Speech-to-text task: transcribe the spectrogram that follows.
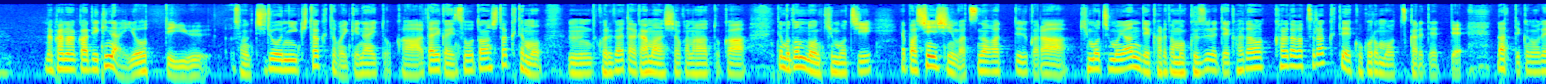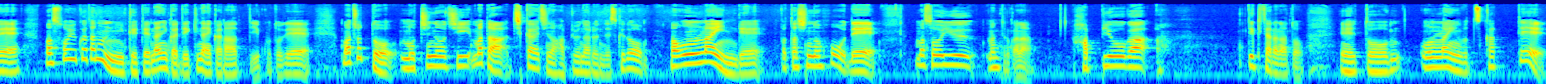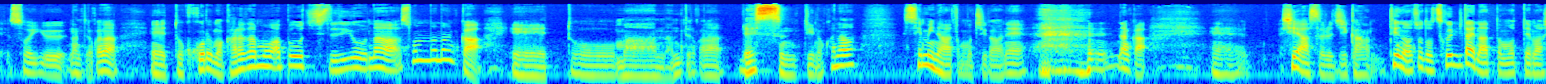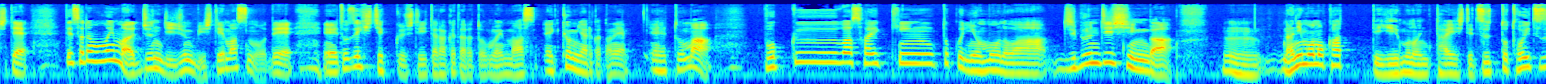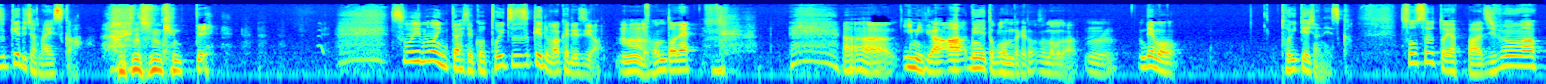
なかなかできないよっていうその治療に行きたくても行けないとか誰かに相談したくても、うん、これがやったら我慢しようかなとかでもどんどん気持ちやっぱ心身はつながってるから気持ちも病んで体も崩れて体体が辛くて心も疲れてってなっていくので、まあ、そういう方に向けて何かできないかなっていうことで、まあ、ちょっと後々また近いうちの発表になるんですけど、まあ、オンラインで私の方で、まあ、そういうなんていうのかな発表ができたらなと,、えーと、オンラインを使ってそういうなんていうのかな、えーと、心も体もアプローチするようなそんななんかえっ、ー、とまあなんていうのかな。レッスンっていうのかな。セミナーとも違うね。なんか、えーシェアする時間っていうのをちょっと作りたいなと思ってまして。でそれも今順次準備していますので、えーと、ぜひチェックしていただけたらと思います、えー、興味ある方ね。えっ、ー、とまあ僕は最近特に思うのは自分自身が、うん、何者かっていうものに対してずっと問い続けるじゃないですか。人間って。そういうものに対してこう問い続けるわけですよ。うん本当ね。あ意味があねえと思うんだけどそんなものは。うん。でも問いてえじゃないですか。そうするとやっぱ自分は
